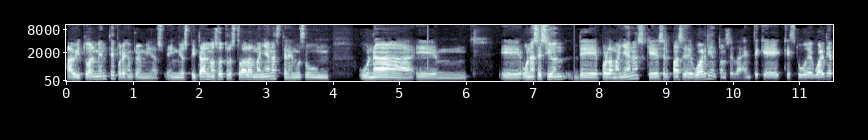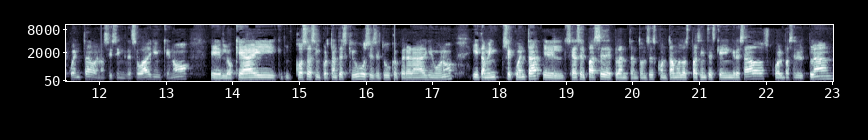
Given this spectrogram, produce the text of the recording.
Habitualmente, por ejemplo, en mi, hospital nosotros todas las mañanas tenemos un, una... Em, eh, una sesión de por las mañanas, que es el pase de guardia. Entonces, la gente que, que estuvo de guardia cuenta, bueno, si se ingresó alguien, que no, eh, lo que hay, cosas importantes que hubo, si se tuvo que operar a alguien o no. Y también se cuenta, el, se hace el pase de planta. Entonces, contamos los pacientes que hay ingresados, cuál va a ser el plan,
